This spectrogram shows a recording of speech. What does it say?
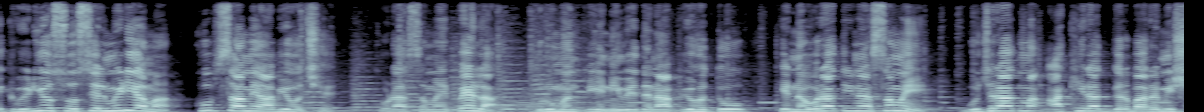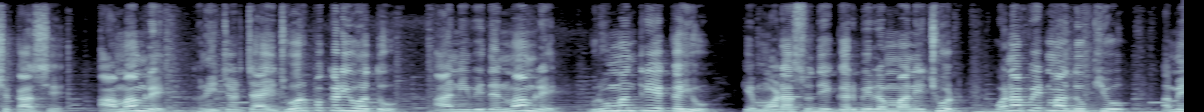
એક વીડિયો સોશિયલ મીડિયામાં ખૂબ સામે આવ્યો છે. થોડા સમય પહેલા ગૃહમંત્રીએ નિવેદન આપ્યું હતું કે નવરાત્રીના સમયે ગુજરાતમાં આખી રાત ગરબા રમી શકાશે. આ મામલે ઘણી ચર્ચાએ જોર પકડ્યું હતું. આ નિવેદન મામલે ગૃહમંત્રીએ કહ્યું કે મોડા સુધી ગરબી રમવાની છૂટ કોના પેટમાં દુખ્યું? અમે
